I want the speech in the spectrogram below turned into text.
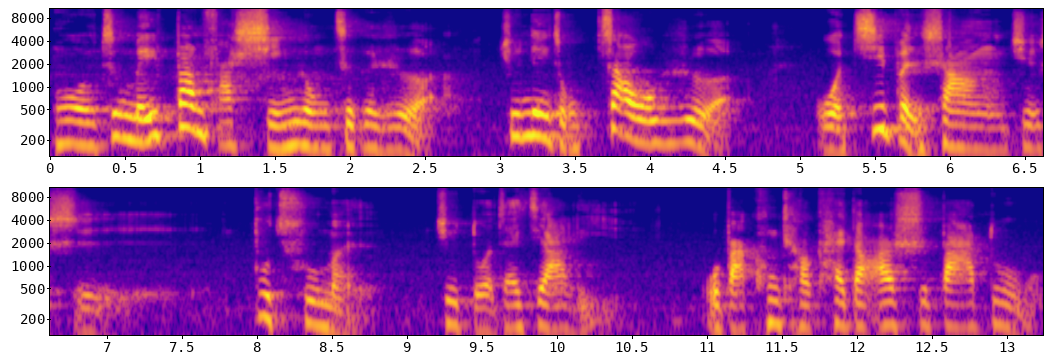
我就没办法形容这个热，就那种燥热。我基本上就是不出门，就躲在家里。我把空调开到二十八度，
